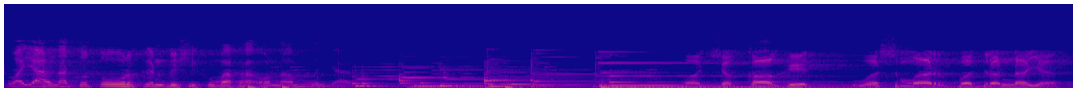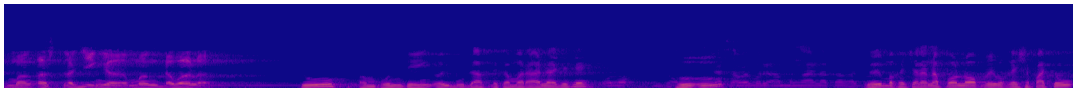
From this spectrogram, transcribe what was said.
wayahna tuturkeun bisiku maha onam lejang. maca kaget wasmar badranaya Mang Astrajinga Mangdawala tuh ampun ting budak di kamar aja teh Uh, pakai celana ponok, pakai sepatu.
